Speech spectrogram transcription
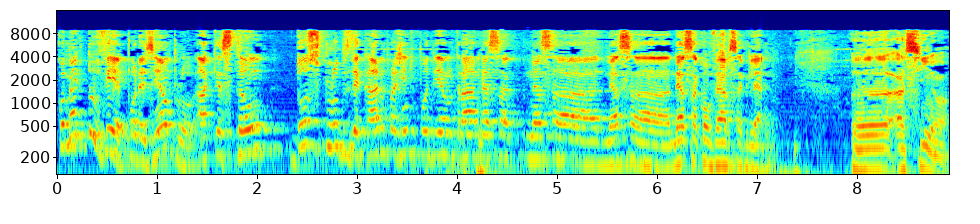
Como é que tu vê, por exemplo, a questão dos clubes de carne para a gente poder entrar nessa, nessa, nessa, nessa conversa, Guilherme? Uh, assim, ó,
